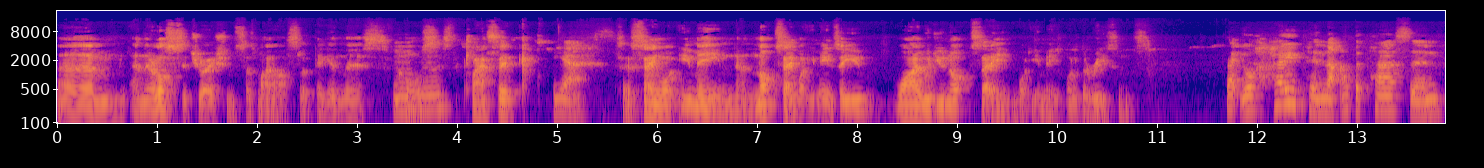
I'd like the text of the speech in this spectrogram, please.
Um, and there are lots of situations. Does my arse look big in this? Of course, Mhm. it's the classic. Yes. So saying what you mean and not saying what you mean. So you, why would you not say what you mean? What are the reasons? That you're hoping that other person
